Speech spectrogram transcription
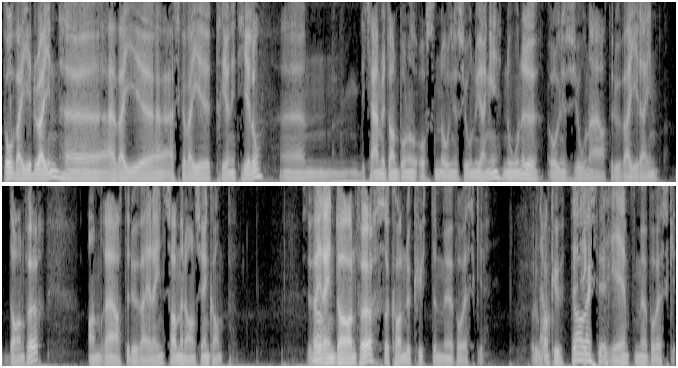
Da veier du deg inn. Eh, Jeg, veier, jeg skal veie 93 kilo. Eh, Det kommer litt an på hvilken organisasjon du går i. Noen organisasjoner er at du veier deg inn dagen før. Andre er at du veier deg inn sammen med en annen som gjør en kamp. Du Ja. veier deg inn dagen før, så kan du kutte mye på væske. Og du Ja. kan kutte Ja, ekstremt mye på væske.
